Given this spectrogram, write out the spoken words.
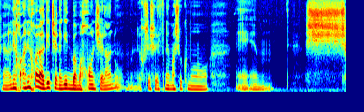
כן, אני, אני יכול להגיד שנגיד במכון שלנו, אני חושב שלפני משהו כמו ש...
